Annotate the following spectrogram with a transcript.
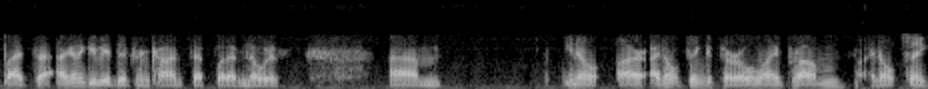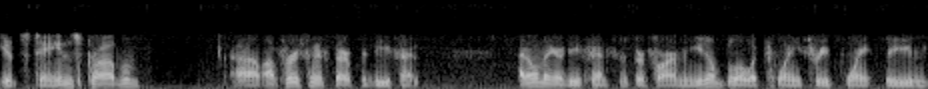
but uh, I'm going to give you a different concept. What I've noticed, um, you know, our, I don't think it's our O line problem. I don't think it's Dane's problem. Uh, I'm first going to start with the defense. I don't think our defense is performing. You don't blow a 23 point lead.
